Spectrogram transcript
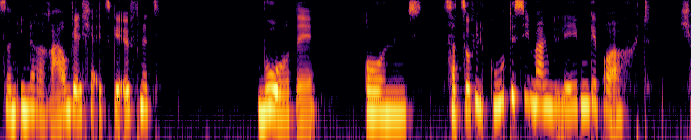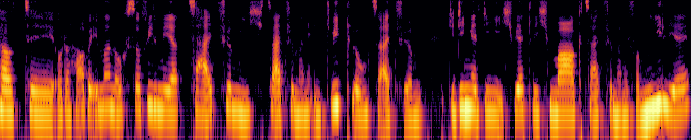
so ein innerer Raum, welcher jetzt geöffnet wurde. Und es hat so viel Gutes in meinem Leben gebracht. Ich hatte oder habe immer noch so viel mehr Zeit für mich, Zeit für meine Entwicklung, Zeit für die Dinge, die ich wirklich mag, Zeit für meine Familie,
